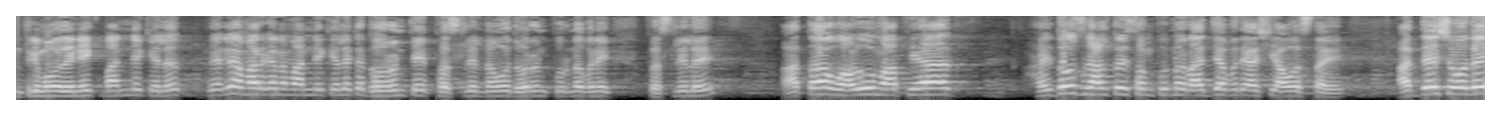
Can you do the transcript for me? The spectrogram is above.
मंत्री महोदयाने एक मान्य केलं वेगळ्या मार्गाने मान्य केलं का धोरण ते फसलेलं नवं धोरण पूर्णपणे फसलेलं आहे. आता वाळू माफिया हैदोस घालतोय संपूर्ण राज्यामध्ये अशी अवस्था आहे. अध्यक्ष महोदय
